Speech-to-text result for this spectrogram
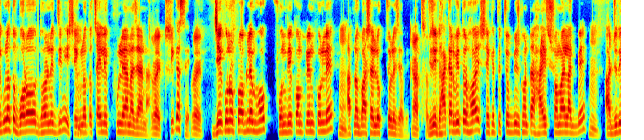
এগুলো তো বড় ধরনের জিনিস এগুলো তো চাইলে খুলে আনা যায় না। রাইট ঠিক আছে? রাইট যে কোনো প্রবলেম হোক ফোন দিয়ে কমপ্লেন করলে আপনার বাসায় লোক চলে যাবে। আচ্ছা যদি ঢাকার ভিতর হয় সেক্ষেত্রে চব্বিশ ঘণ্টা হাই সময় লাগবে। আর যদি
